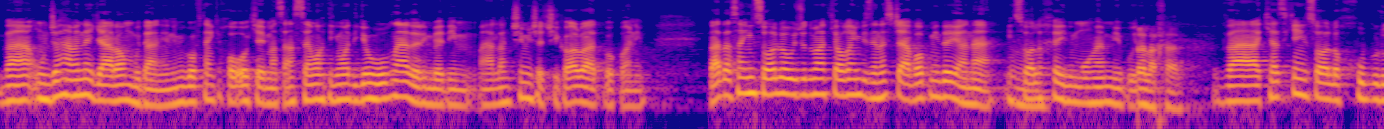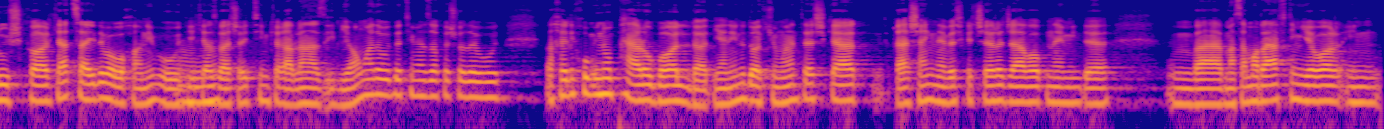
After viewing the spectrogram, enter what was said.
و اونجا همه نگران بودن. یعنی می‌گفتن که خب okay مثلا سه ماه دیگه ما دیگه حقوق نداریم بدیم. الان چی میشه؟ چیکار باید بکنیم؟ بعد اصلا این سوال به وجود اومد که آقا این business جواب میده یا نه؟ این سوال خیلی مهمی بود. بالاخره. و کسی که این سوال خوب روش کار کرد سعید باباخانی بود. یکی از بچه های تیم که قبلا از ایلیا اومده بود به تیم اضافه شده بود. و خیلی خوب اینو پروبال داد. یعنی اینو document ش کرد. قشنگ نوشت که چرا جواب نمیده. و مثلا ما رفتیم یه بار این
